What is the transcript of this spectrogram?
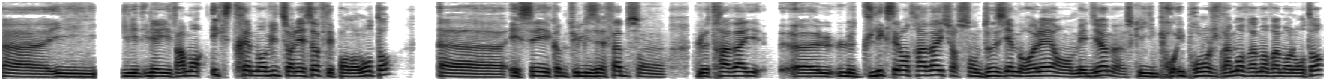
Euh, il, il, est, il est vraiment extrêmement vite sur les softs et pendant longtemps. Euh, et c'est, comme tu le disais, Fab, son, le travail, euh, le- l'excellent travail sur son deuxième relais en médium, parce qu'il pro- il prolonge vraiment, vraiment, vraiment longtemps.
